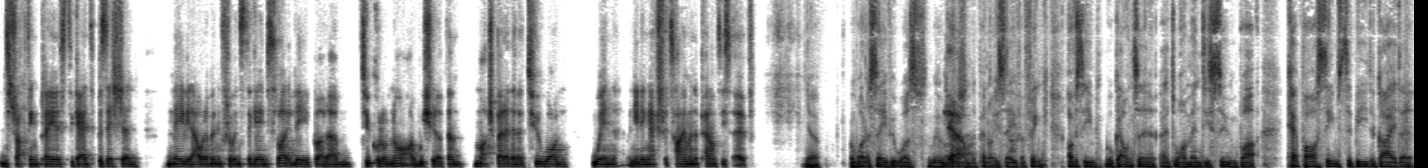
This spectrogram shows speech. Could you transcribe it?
instructing players to get into position, maybe that would have influenced the game slightly. But um, Tuchel or not, we should have done much better than a 2 1 win, needing extra time and a penalty save. Yeah. And what a save it was. We were yeah. the penalty save. I think, obviously, we'll get on to Edouard Mendy soon, but Kepa seems to be the guy that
